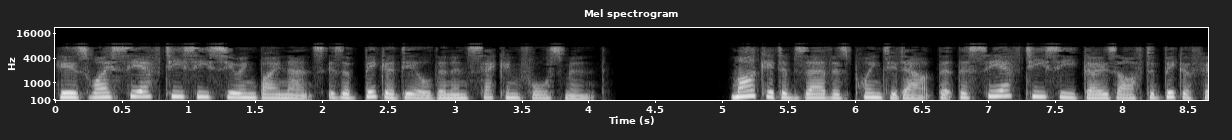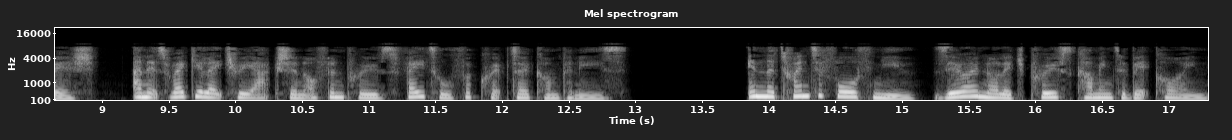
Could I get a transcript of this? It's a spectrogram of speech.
here's why CFTC suing Binance is a bigger deal than SEC enforcement. Market observers pointed out that the CFTC goes after bigger fish, and its regulatory action often proves fatal for crypto companies. In the 24th new, zero-knowledge proofs coming to Bitcoin,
